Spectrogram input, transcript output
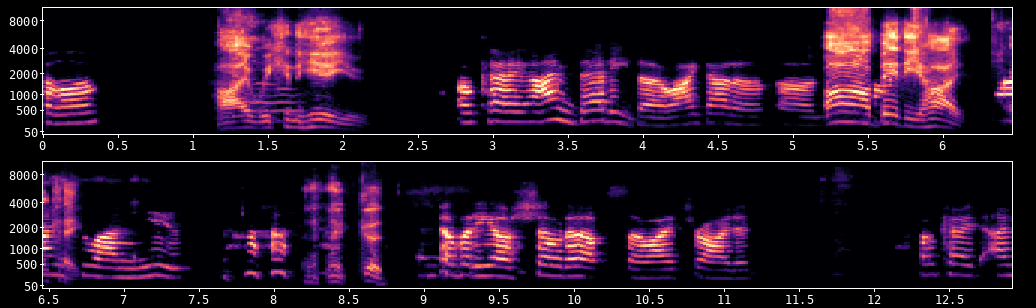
Hello? Hi, we can hear you. Okay, I'm Betty, though. I got a. a oh, Betty, hi. Okay. to unmute. Good. nobody else showed up, so I tried it. Okay, I,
